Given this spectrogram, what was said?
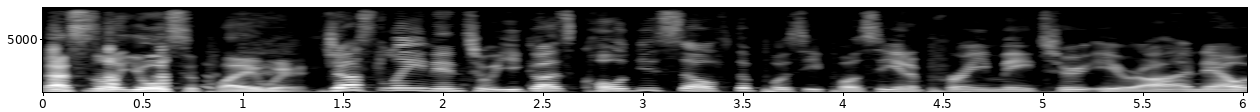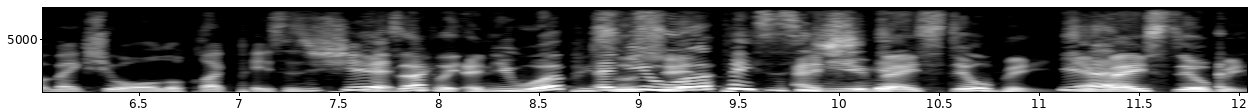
That's not yours to play with. Just lean into it. You guys called yourself the Pussy Pussy in a pre Me Too era, and now it makes you all look like pieces of shit. Exactly. And you were pieces And of you shit. were pieces of and you shit. may still be. Yeah. You may still be.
